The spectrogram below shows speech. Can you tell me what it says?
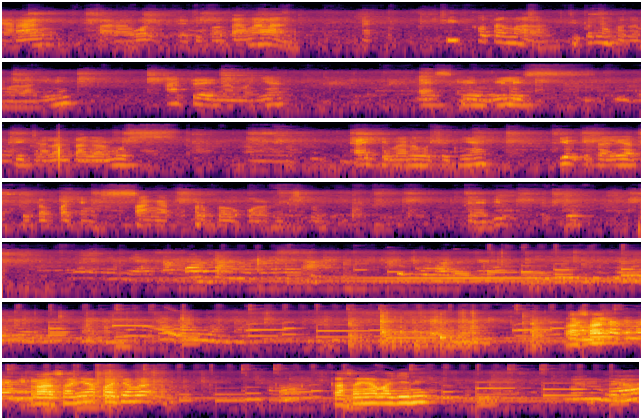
sekarang Pak Rawon jadi kota Malang. Nah, di kota Malang di tengah kota Malang ini ada yang namanya es krim wilis di jalan Tanggamus kayak gimana wujudnya? Yuk kita lihat di tempat yang sangat berbau kolorit tersebut. Kita lihat yuk, yuk. Rasanya, rasanya apa aja mbak? Rasanya apa aja nih? mangga,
